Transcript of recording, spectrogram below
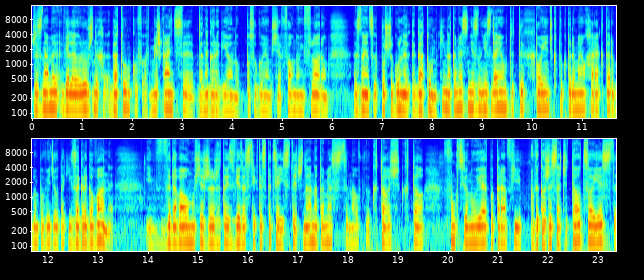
że znamy wiele różnych gatunków. Mieszkańcy danego regionu posługują się fauną i florą, znając poszczególne gatunki, natomiast nie, nie zdają ty, tych pojęć, które mają charakter, bym powiedział, taki zagregowany i wydawało mu się, że, że to jest wiedza stricte specjalistyczna, natomiast no, ktoś, kto funkcjonuje, potrafi wykorzystać to, co jest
